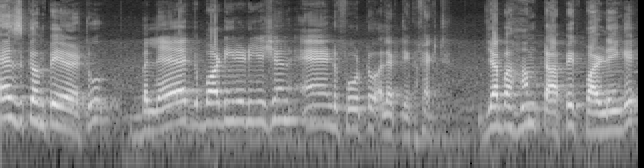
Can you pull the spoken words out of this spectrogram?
as compare to black body radiation and photoelectric effect जब हम टॉपिक पढ़ लेंगे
